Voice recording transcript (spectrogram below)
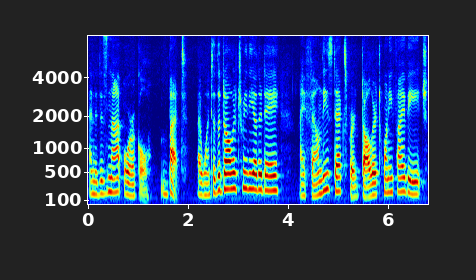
and it is not oracle, but I went to the Dollar Tree the other day. I found these decks for $1.25 each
